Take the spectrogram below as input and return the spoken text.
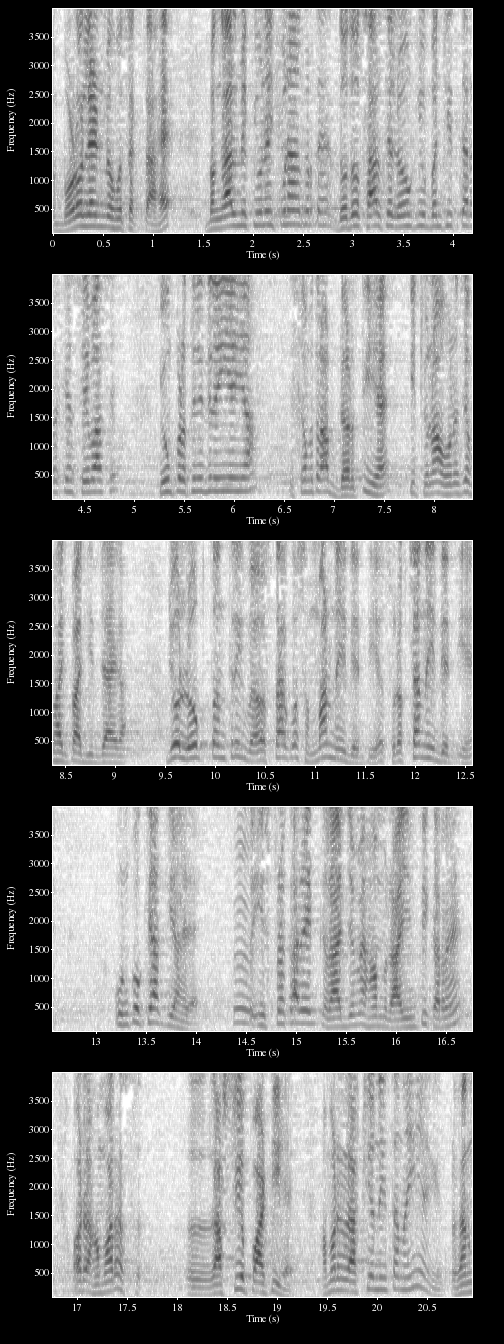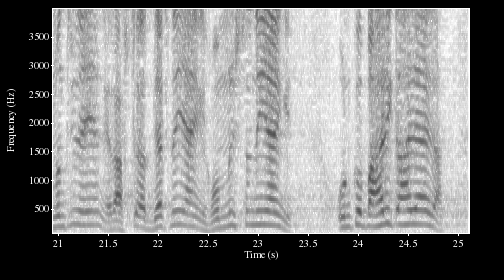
बोडोलैंड में हो सकता है। बंगाल में क्यों नहीं चुनाव करते हैं? दो दो साल से लोगों को वंचित कर रखे हैं सेवा से। क्यों प्रतिनिधि नहीं है यहाँ? इसका मतलब आप डरती है कि चुनाव होने से भाजपा जीत जाएगा। जो लोकतांत्रिक व्यवस्था को सम्मान नहीं देती है सुरक्षा नहीं देती है उनको क्या किया जाए? तो इस प्रकार एक राज्य में हम राजनीति कर रहे हैं और हमारा राष्ट्रीय पार्टी है। हमारे राष्ट्रीय नेता नहीं आएँगे प्रधानमंत्री नहीं आएँगे राष्ट्रीय अध्यक्ष नहीं आएँगे होम मिनिस्टर नहीं आएँगे उनको बाहर ही कहा जाएगा।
